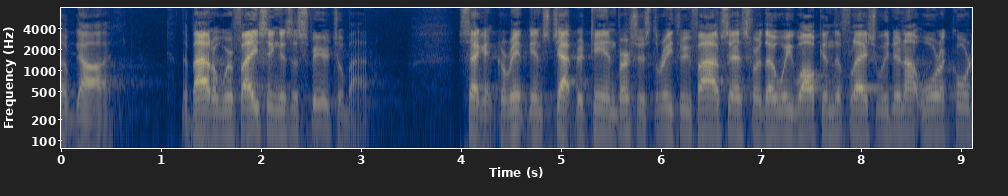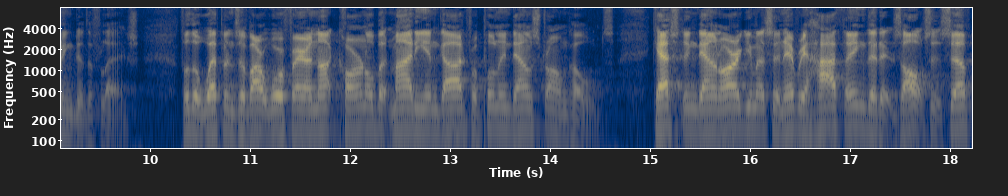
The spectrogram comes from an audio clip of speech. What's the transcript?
of God. The battle we're facing is a spiritual battle. 2 Corinthians chapter 10 verses 3 through 5 says, For though we walk in the flesh, we do not war according to the flesh. For the weapons of our warfare are not carnal, but mighty in God for pulling down strongholds casting down arguments and every high thing that exalts itself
